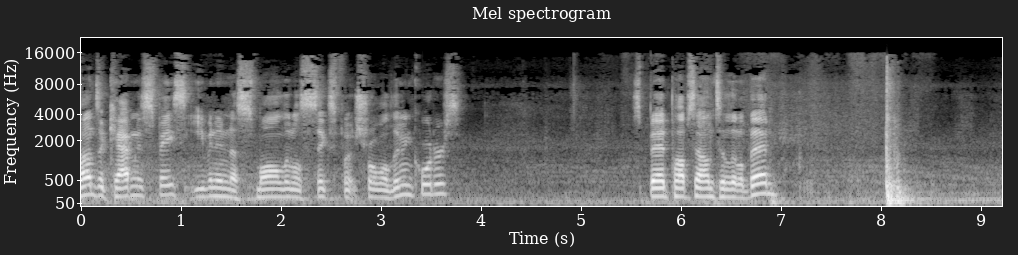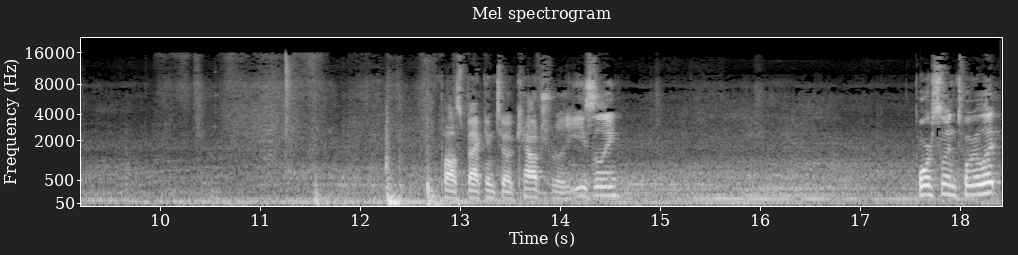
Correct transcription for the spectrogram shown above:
Tons of cabinet space, even in a small little six foot short wall living quarters. This bed pops out into a little bed. Pops back into a couch really easily. Porcelain toilet.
